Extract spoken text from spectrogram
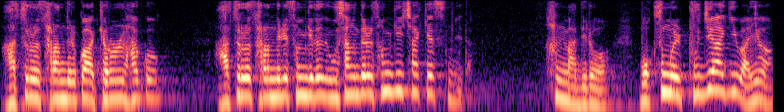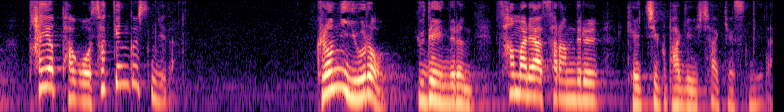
아수르 사람들과 결혼을 하고 아수르 사람들이 섬기던 우상들을 섬기기 시작했습니다. 한마디로 목숨을 부지하기 위하여 타협하고 섞인 것입니다. 그런 이유로 유대인들은 사마리아 사람들을 개취급하기 시작했습니다.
